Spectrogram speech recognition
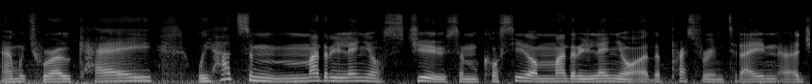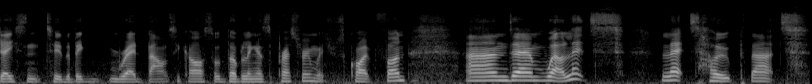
um, which were okay. We had some madrileño stew, some cocido madrileño at the press room today, adjacent to the big red bouncy castle, doubling as the press room, which was quite fun. And um, well, let's let's hope that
